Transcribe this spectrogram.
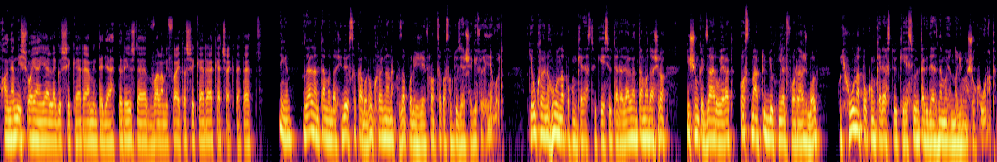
ha nem is olyan jellegű sikerrel, mint egy áttörés, de valami fajta sikerrel kecsegtetett. Igen, az ellentámadás időszakában Ukrajnának az aporizsiai francia tüzérségi fölénye volt. Ugye Ukrajna hónapokon keresztül készült erre az ellentámadásra, nyissunk egy zárójelet, azt már tudjuk nyílt forrásból, hogy hónapokon keresztül készültek, de ez nem olyan nagyon sok hónap.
